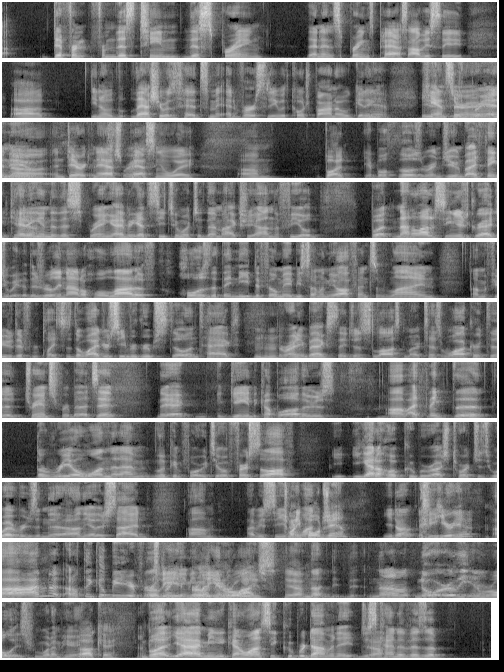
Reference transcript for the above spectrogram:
different from this team this spring than in springs past? Obviously, uh, you know, last year was had some adversity with Coach Bono getting Yeah. He's- cancer he's and new uh, and Derrick Nash passing away. Um, but Yeah, both of those were in June. But I think heading Yeah. into this spring, I haven't got to see too much of them actually on the field. But not a lot of seniors graduated. There's really not a whole lot of holes that they need to fill. Maybe some on the offensive line, um, a few different places. The wide receiver group's still intact. Mhm. The running backs, they just lost Martez Walker to transfer, but that's it. They gained a couple others. Um, I think the the real one that I'm looking forward to. First off, you, you got to hope Cooper Rush torches whoever's in the on the other side. Um, obviously, you Tony don't want- Poljan You don't. is he here yet? Uh, I'm not. I don't think he'll be here for the spring early game. Early be here to watch. enrollees. Yeah. No, no, no early enrollees from what I'm hearing. Okay. okay. But yeah, I mean, you kind of want to see Cooper dominate, just Yeah. kind of as a.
